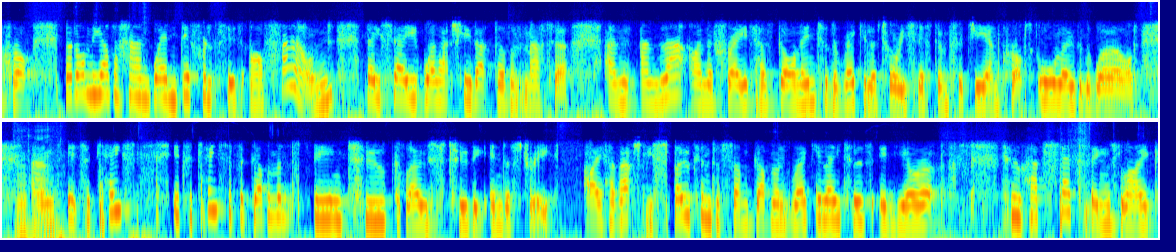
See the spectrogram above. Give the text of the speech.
crop, but on the other hand, when differences are found, they say, well, actually that doesn't matter, and and that I'm afraid has gone into the regulatory system for GM crops all over the world, mm-hmm. and it's a case it's a case of the government being too close to the industry. I have actually spoken to some government regulators in Europe who have said things like,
